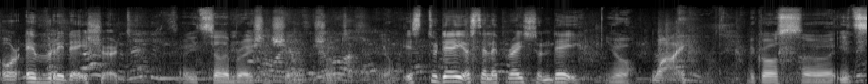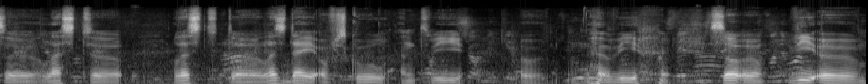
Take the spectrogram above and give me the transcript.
or everyday shirt? It's celebration shirt. shirt. Yeah. Is today a celebration day? yeah. Why? Because uh, it's uh, last uh, last uh, last day of school and we uh, we so uh, we uh,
